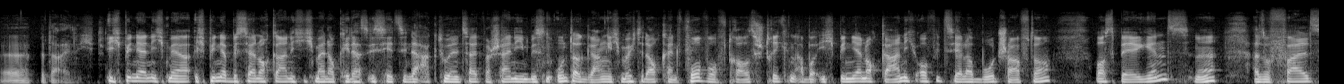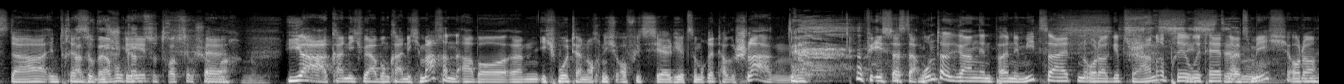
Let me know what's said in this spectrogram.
äh, beteiligt. Ich bin ja nicht mehr, ich bin ja bisher noch gar nicht, ich meine, okay, das ist jetzt in der aktuellen Zeit wahrscheinlich ein bisschen Untergang. Ich möchte da auch keinen Vorwurf draus stricken, aber ich bin ja noch gar nicht offizieller Botschafter Ostbelgiens. Ne? Also falls da Interesse Also Werbung besteht, kannst du trotzdem schon äh, machen. ne? Ja, kann ich Werbung kann ich machen, aber ähm, ich wurde ja noch nicht offiziell hier zum Ritter geschlagen. Ne? Wie ist das da untergegangen in Pandemiezeiten oder gibt es ja andere Prioritäten ist, als ähm, mich? Oder?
